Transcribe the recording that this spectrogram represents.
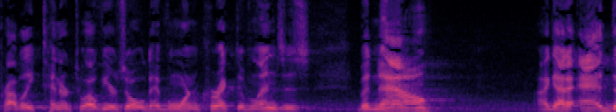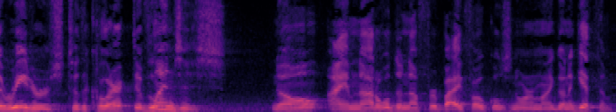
probably 10 or 12 years old, have worn corrective lenses, but now I got to add the readers to the corrective lenses. No, I am not old enough for bifocals, nor am I going to get them.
